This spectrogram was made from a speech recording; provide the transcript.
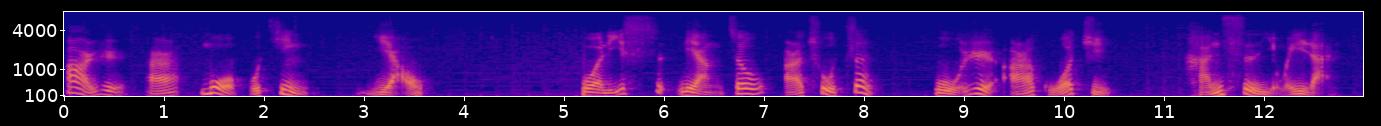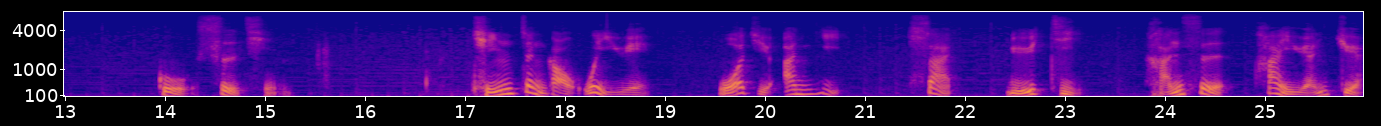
二日而莫不尽尧？我离四两周而处郑，五日而国举。韩氏以为然，故事秦。秦正告魏曰：“我举安邑，善吕己。韩氏太原卷，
